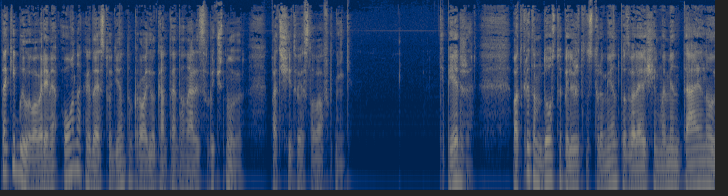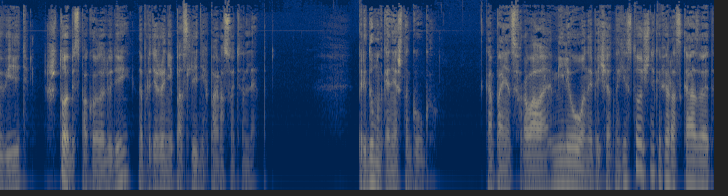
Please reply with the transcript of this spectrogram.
так и было во время ОНА, когда я студентам проводил контент-анализ вручную, подсчитывая слова в книге. Теперь же в открытом доступе лежит инструмент, позволяющий моментально увидеть, что беспокоило людей на протяжении последних пары сотен лет. Придуман, конечно, Google. Компания цифровала миллионы печатных источников и рассказывает,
